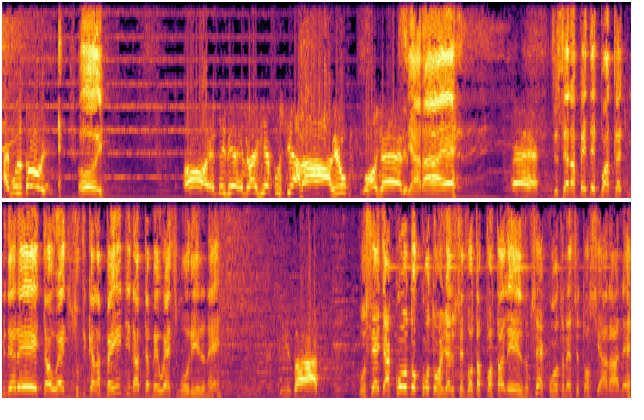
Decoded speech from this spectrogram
Raimundo doido. Oi, Ó, ele, devia- ele vai vir pro Ceará, viu? O Rogério. Ceará é. É. Se o Ceará perder pro Atlético Mineiro, eita, o Edson fica na pé indignado também, o Edson Moreira, né? Exato. Você é de acordo ou contra o Rogério Senna voltar pro Fortaleza? Você é contra, né? Você torce Ceará, né?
